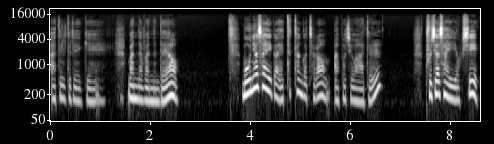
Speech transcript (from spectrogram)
아들들에게 만나봤는데요. 모녀 사이가 애틋한 것처럼 아버지와 아들, 부자 사이 역시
